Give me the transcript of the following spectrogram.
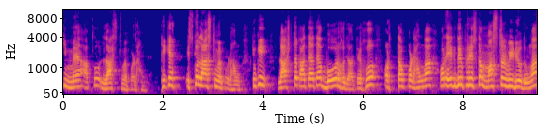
कि मैं आपको लास्ट में पढ़ाऊं। ठीक है? इसको लास्ट में पढ़ाऊं, क्योंकि लास्ट तक आते आते आप बोर हो जाते हो और तब पढ़ाऊँगा और एक दिन फिर इसका मास्टर वीडियो दूँगा,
